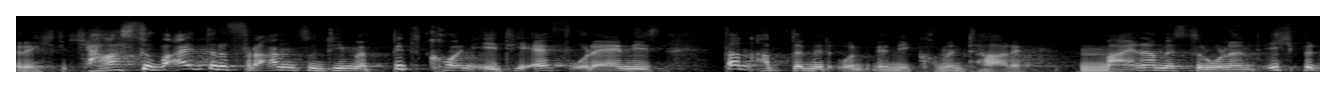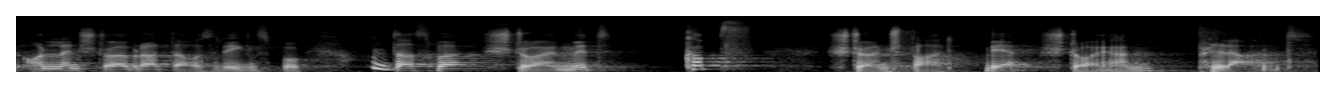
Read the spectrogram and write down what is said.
richtig. Hast du weitere Fragen zum Thema Bitcoin ETF oder ähnliches, dann ab damit unten in die Kommentare. Mein Name ist Roland, ich bin Online-Steuerberater aus Regensburg und das war Steuern mit Kopf. Steuern spart, wer Steuern plant.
